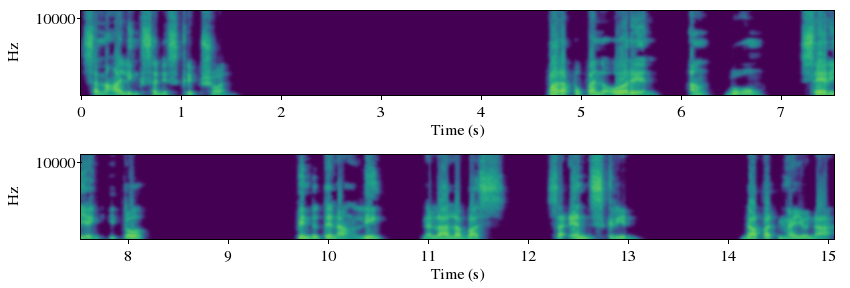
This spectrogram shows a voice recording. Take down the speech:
sa mga link sa description. Para po panoorin ang buong seryeng ito, pindutin ang link na lalabas sa end screen. Dapat ngayon na.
